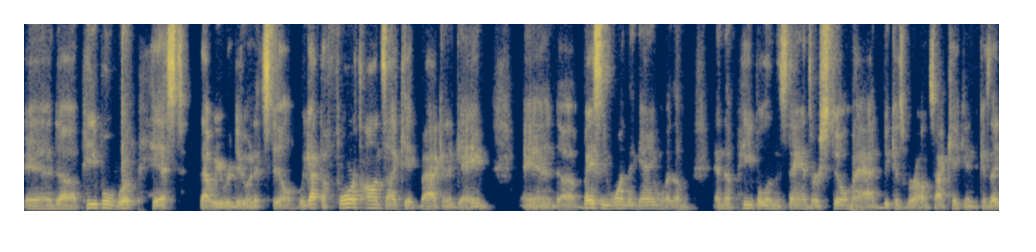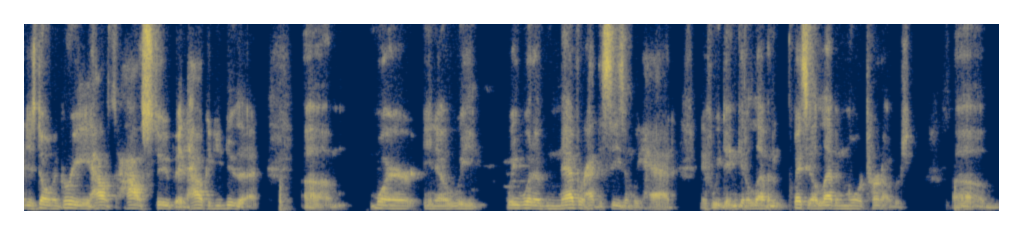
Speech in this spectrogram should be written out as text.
and uh, people were pissed that we were doing it still. We got the fourth onside kick back in a game and uh, basically won the game with them. And the people in the stands are still mad because we're onside kicking because they just don't agree. How how stupid? How could you do that? Um, where you know we we would have never had the season we had if we didn't get 11 basically 11 more turnovers um,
